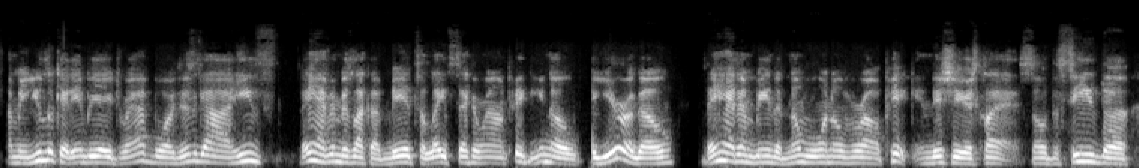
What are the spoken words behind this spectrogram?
I mean, you look at NBA draft board. This guy, he's they have him as like a mid to late second round pick. You know, a year ago, they had him being the number one overall pick in this year's class. So to see the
